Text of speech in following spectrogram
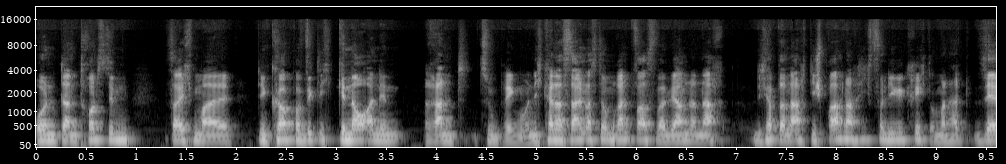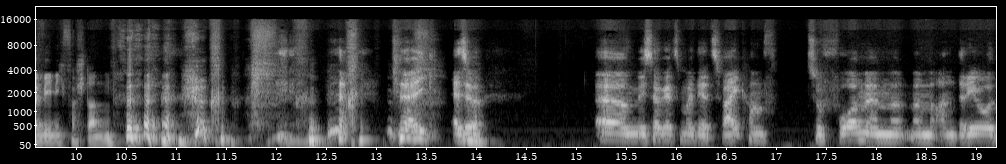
und dann trotzdem, sag ich mal, den Körper wirklich genau an den Rand zu bringen. Und ich kann das sagen, dass du am Rand warst, weil wir haben danach, ich habe danach die Sprachnachricht von dir gekriegt und man hat sehr wenig verstanden. ja, ich, also, ähm, ich sage jetzt mal, der Zweikampf zuvor mit, mit, Andreo,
